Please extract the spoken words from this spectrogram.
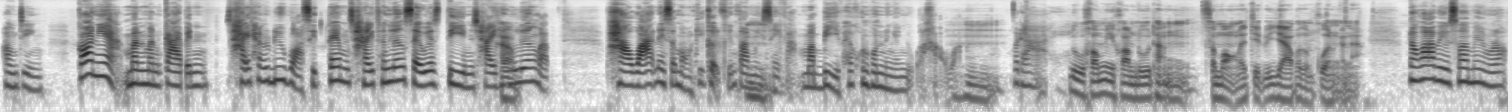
เอาจริง ก็เนี่ยมันมันกลายเป็นใช้ทั้ง reward system ใช้ทั้งเรื่อง self-esteem ใช้ทั้งครับเรื่องแบบ ภาวะในสมองที่เกิดขึ้นตอนมีเซ็กอะมาบีบให้คนคนหนึ่งยังอยู่กับเขาอะก็ได้ ดูเขามีความรู้ทางสมองและจิตวิทยาพอสมควรกันนะนะว่า abuser ไม่รู้หรอก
